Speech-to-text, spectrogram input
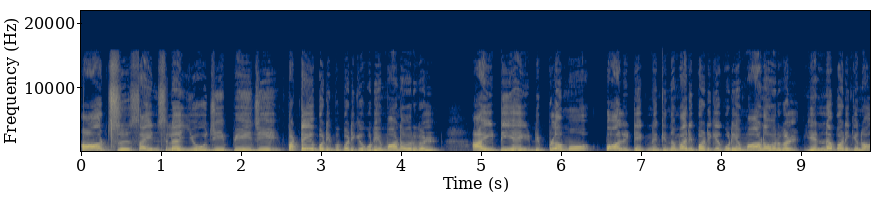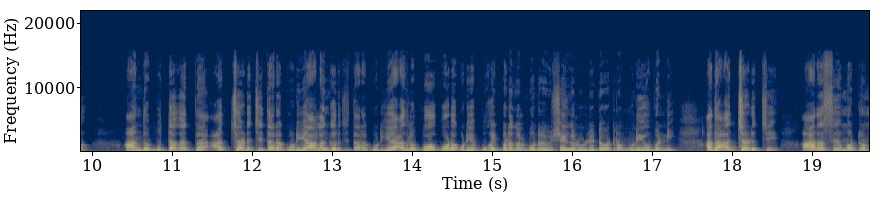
ஆர்ட்ஸு சயின்ஸில் யூஜி பிஜி பட்டய படிப்பு படிக்கக்கூடிய மாணவர்கள் ஐடிஐ டிப்ளமோ பாலிடெக்னிக் இந்த மாதிரி படிக்கக்கூடிய மாணவர்கள் என்ன படிக்கணும்? அந்த புத்தகத்தை அச்சடித்து தரக்கூடிய அலங்கரித்து தரக்கூடிய அதில் போ போடக்கூடிய புகைப்படங்கள் போன்ற விஷயங்கள் உள்ளிட்டவற்றை முடிவு பண்ணி அதை அச்சடித்து அரசு மற்றும்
